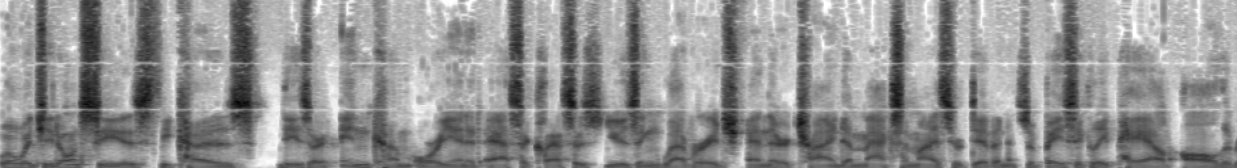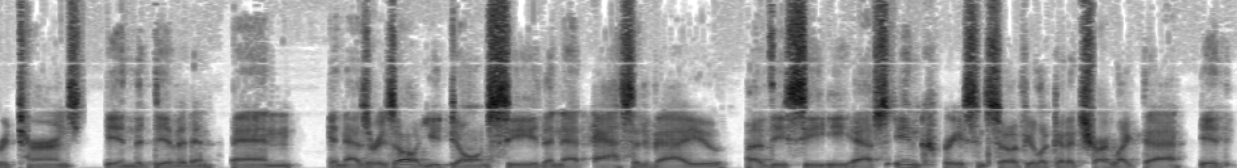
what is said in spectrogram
Well, what you don't see is because these are income oriented asset classes using leverage and they're trying to maximize their dividend. So basically pay out all the returns in the dividend. And and as a result, you don't see the net asset value of the CEFs increase. And so if you look at a chart like that, it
